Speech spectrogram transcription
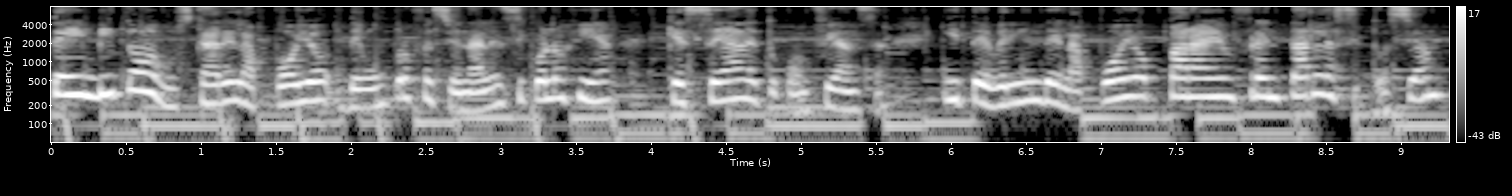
te invito a buscar el apoyo de un profesional en psicología que sea de tu confianza y te brinde el apoyo para enfrentar la situación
